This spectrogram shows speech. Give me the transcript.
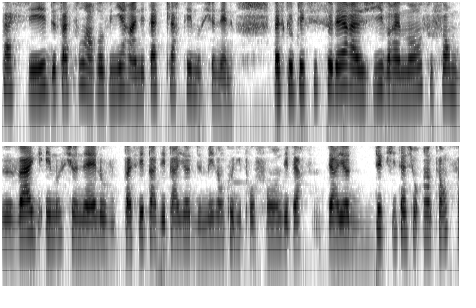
passer de façon à revenir à un état de clarté émotionnelle. Parce que le plexus solaire agit vraiment sous forme de vagues émotionnelles où vous passez par des périodes de mélancolie profonde, des périodes d'excitation intense.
